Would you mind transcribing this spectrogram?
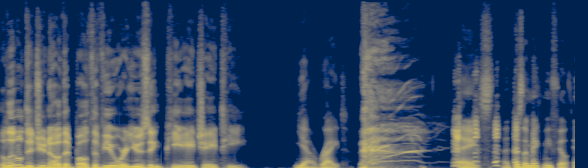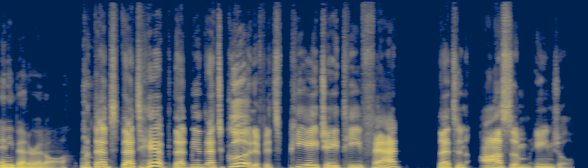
little did you know that both of you were using PHAT. Yeah, right. Thanks. That doesn't make me feel any better at all. But that's that's hip. That means that's good. If it's PHAT fat, that's an awesome angel.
